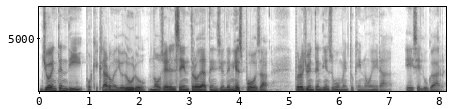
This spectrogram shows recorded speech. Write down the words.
yo entendí, porque claro, me dio duro no ser el centro de atención de mi esposa, pero yo entendí en su momento que no era ese lugar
